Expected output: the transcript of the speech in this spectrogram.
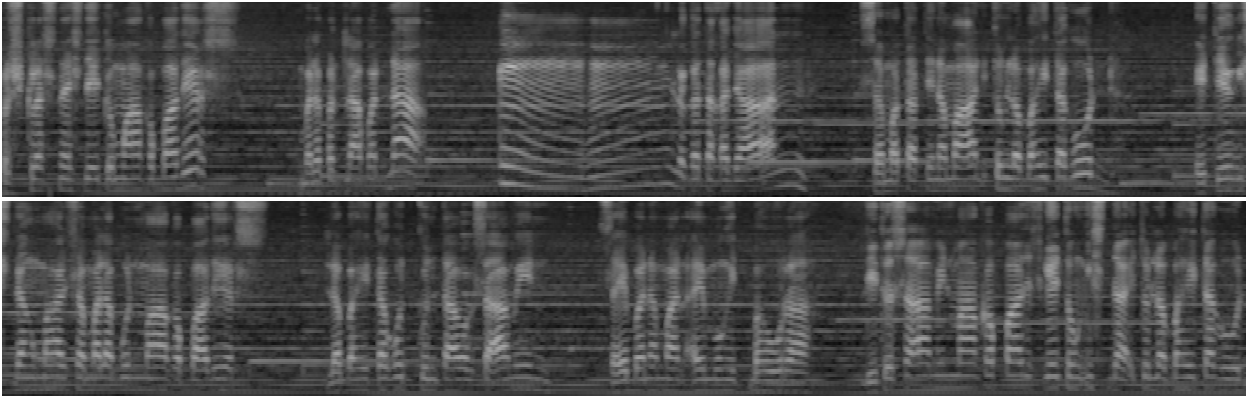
First class na isda ito mga kapaders. Malapad-lapad na. Mhm, lagata ka dyan. Sa mata tinamaan itong labahi tagod. Ito yung isdang mahal sa Malabon mga kapaders. Labahi tagod kung tawag sa amin. Sa iba naman ay mungit bahura. Dito sa amin mga kapaders, ganitong isda, ito labahi tagod.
